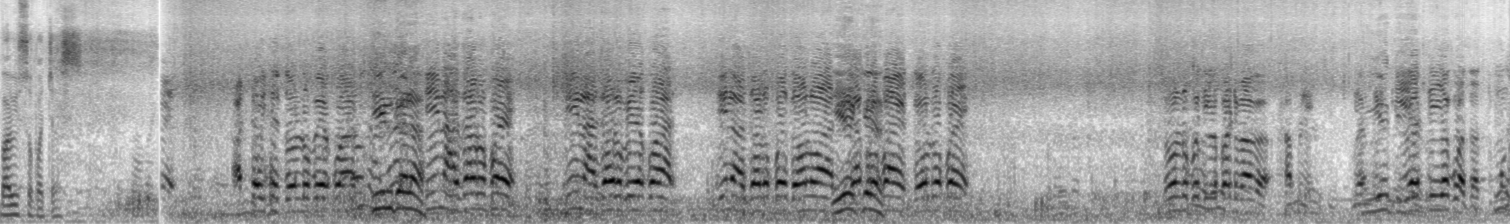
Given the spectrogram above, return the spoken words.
बावीस सौ पचास अठ्ठावीसशे दोन रुपये एक वार तीन करा तीन हजार रुपये तीन हजार रुपये एक वार तीन हजार रुपये दोन वार एक रुपये दोन रुपये दोन रुपये दिले पाठी माग आपले एक एक मग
